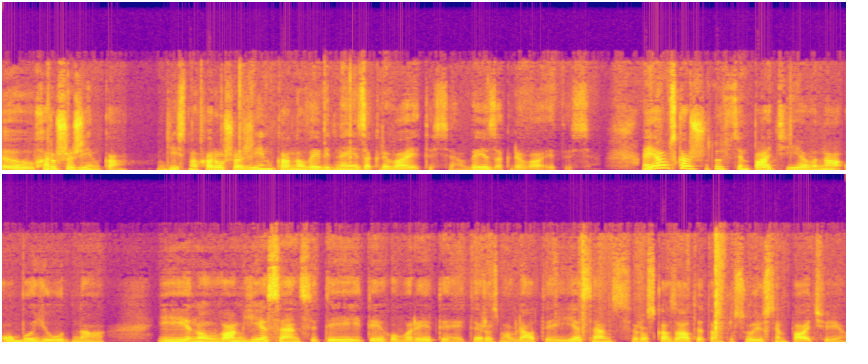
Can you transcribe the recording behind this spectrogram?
Е, Хороша жінка, дійсно хороша жінка, але ви від неї закриваєтеся. Ви закриваєтеся. А я вам скажу, що тут симпатія, вона обоюдна. І ну, вам є сенс іти, іти говорити, іти розмовляти, і є сенс розказати там про свою симпатію.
